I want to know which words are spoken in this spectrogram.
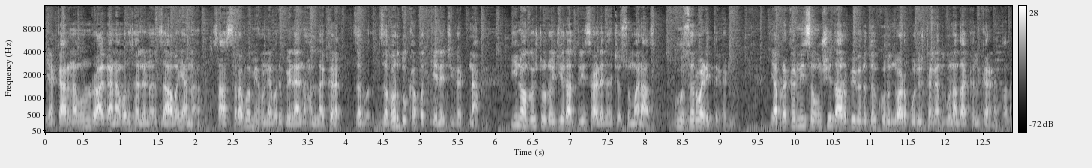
या कारणावरून राग अनावर झाल्यानं जावयानं सासरा व मेहुण्यावर वेळानं हल्ला करत जब जबर दुखापत केल्याची घटना तीन ऑगस्ट रोजी रात्री साडेदहाच्या सुमारास घोसरवाड इथं घडली. या प्रकरणी संशयित आरोपी विरुद्ध कुरुंदवाड पोलीस ठाण्यात गुन्हा दाखल करण्यात आला.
